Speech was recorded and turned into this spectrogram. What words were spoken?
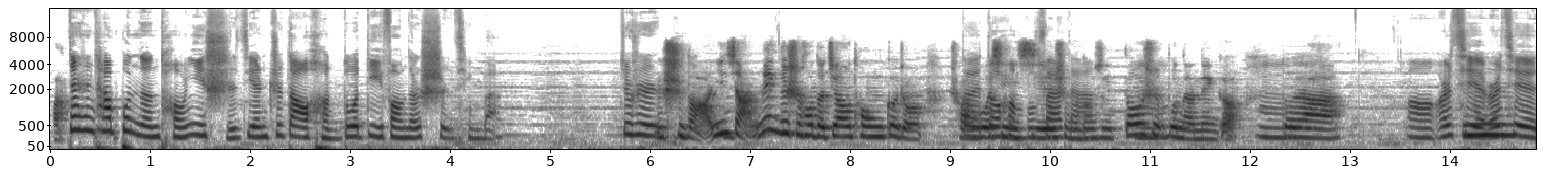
话，但是他不能同一时间知道很多地方的事情吧？就是是的，你想那个时候的交通，各种传播信息，什么东西都是不能那个。嗯，对啊，嗯，而且而且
